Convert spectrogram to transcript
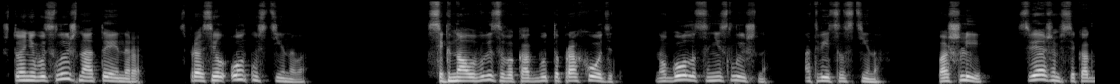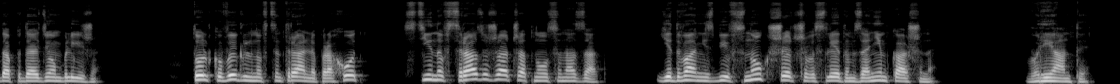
Что-нибудь слышно от Тейнера? Спросил он у Стинова. Сигнал вызова как будто проходит, но голоса не слышно, ответил Стинов. Пошли, свяжемся, когда подойдем ближе. Только выглянув в центральный проход, Стинов сразу же отшатнулся назад, едва не сбив с ног шедшего следом за ним Кашина. «Варианты»,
